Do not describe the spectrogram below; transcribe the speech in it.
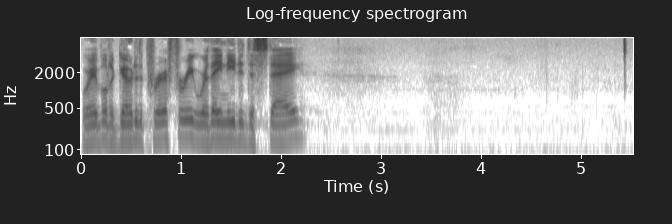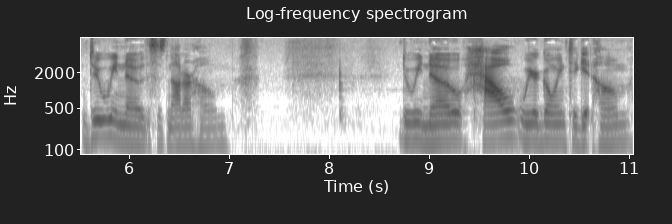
were able to go to the periphery where they needed to stay. Do we know this is not our home? Do we know how we are going to get home?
